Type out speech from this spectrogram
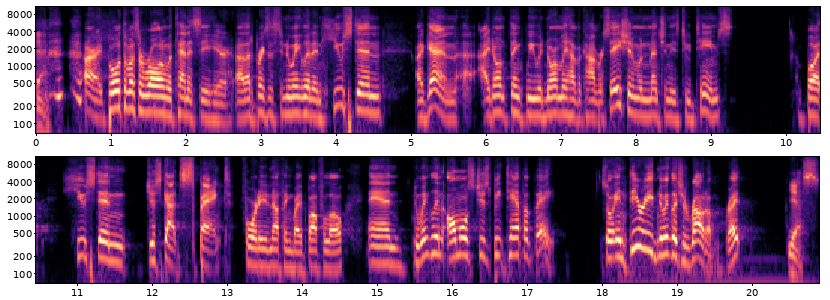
Yeah. All right, both of us are rolling with Tennessee here. Uh, that brings us to New England and Houston. Again, I don't think we would normally have a conversation when mentioning these two teams, but Houston just got spanked 40 to nothing by Buffalo, and New England almost just beat Tampa Bay. So in theory, New England should rout them, right? Yes.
